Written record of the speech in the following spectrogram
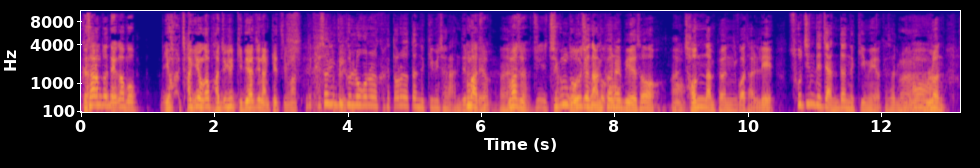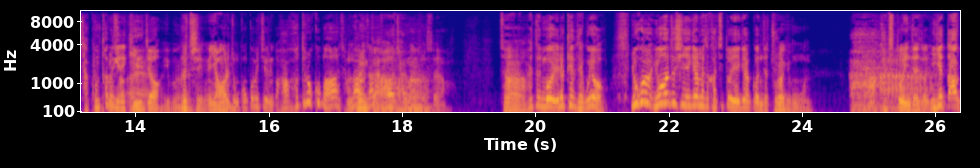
그 사람도 내가 뭐 여- 자기 영화 봐주길 기대하진 않겠지만 근데 캐서린 비글로우는 그렇게 떨어졌다는 느낌이 잘 안 드는데요. 맞아 네. 맞아요. 지, 지금도 오히려 지금도, 남편에 어. 비해서 아, 어. 전 남편과 달리 소진되지 않는다는 느낌이에요. 캐서린 비글로우. 어. 물론 작품 텀이 굉장히 길죠. 이분은. 그렇지. 영화를 좀 꼼꼼히 찍으니까 아 허트로코 봐 장난 아니잖아. 그러니까요. 아, 잘 어. 만들었어요. 자, 하여튼 뭐 이렇게 되고요. 요거 요 아저씨 얘기하면서 같이 또 얘기할 건 이제 주라기 공원. 아, 같이 또 이제 저- 이게 딱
